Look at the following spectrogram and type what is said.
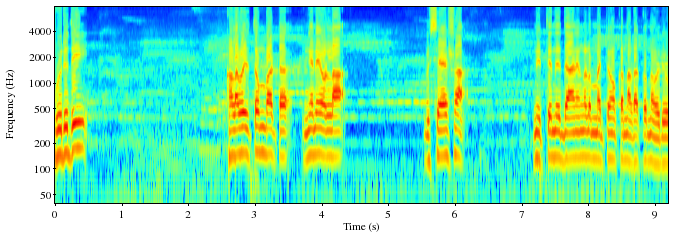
ഗുരുതി കളവെഴുത്തുംപാട്ട് ഇങ്ങനെയുള്ള വിശേഷ നിത്യനിദാനങ്ങളും മറ്റുമൊക്കെ നടക്കുന്ന ഒരു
